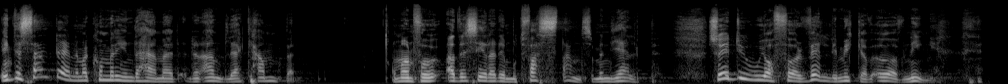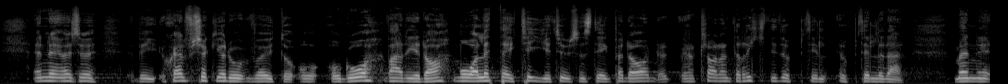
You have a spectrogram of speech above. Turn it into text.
Intressant är när man kommer in det här med den andliga kampen. Om man får adressera det mot fastan som en hjälp. Så är du och jag för väldigt mycket av övning. En, alltså, själv försöker jag då vara ute och, och, och, gå varje dag. Målet är 10 000 steg per dag. Jag klarar inte riktigt upp till, upp till det där. Men eh,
